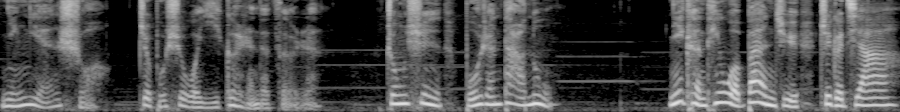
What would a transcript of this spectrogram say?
宁言说：“这不是我一个人的责任。”钟迅勃然大怒：“你肯听我半句，这个家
